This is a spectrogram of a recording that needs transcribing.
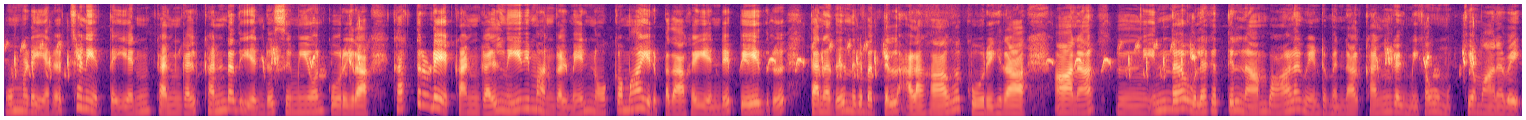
உம்முடைய இரட்சணியத்தை என் கண்கள் கண்டது என்று சிமியோன் கூறுகிறார். கர்த்தருடைய கண்கள் நீதிமான்கள் மேல் நோக்கமாயிருப்பதாக என்று பேதுரு தனது நிருபத்தில் அழகாக கூறுகிறார். ஆனால் இந்த உலகத்தில் நாம் வாழ வேண்டுமென்றால் கண்கள் மிகவும் முக்கியமானவை.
